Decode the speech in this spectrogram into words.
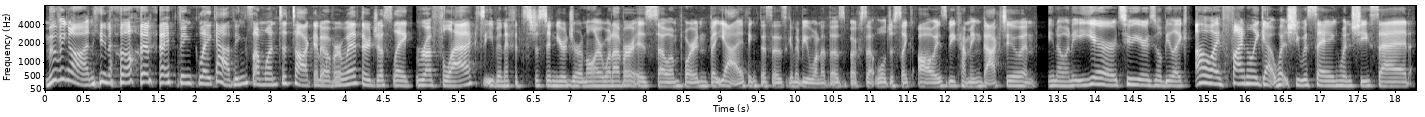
Moving on, you know? And I think like having someone to talk it over with or just like reflect, even if it's just in your journal or whatever, is so important. But yeah, I think this is going to be one of those books that we'll just like always be coming back to. And, you know, in a year or two years, you'll be like, oh, I finally get what she was saying when she said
